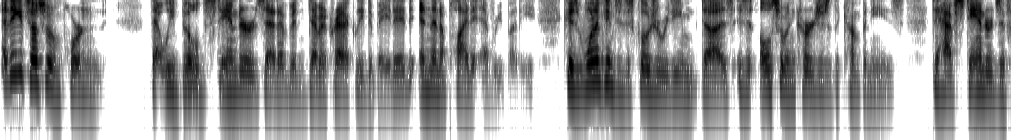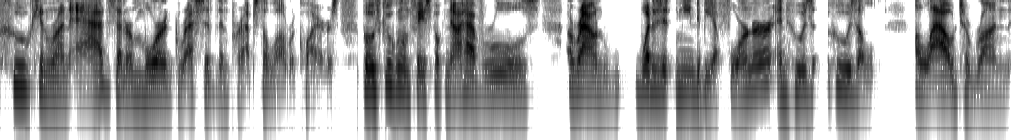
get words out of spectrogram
I think it's also important that we build standards that have been democratically debated and then apply to everybody. Because one of the things the disclosure regime does is it also encourages the companies to have standards of who can run ads that are more aggressive than perhaps the law requires. Both Google and Facebook now have rules around what does it mean to be a foreigner and who is who is allowed to run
